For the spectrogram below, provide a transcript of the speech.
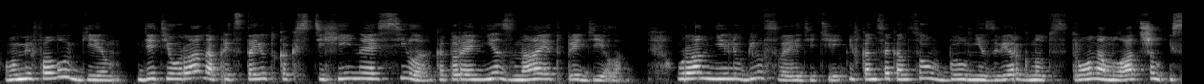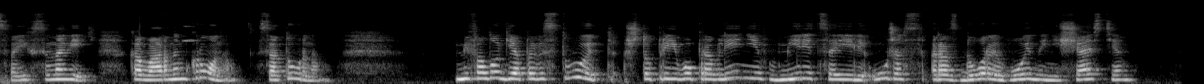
В мифологии дети Урана предстают как стихийная сила, которая не знает предела. Уран не любил своих детей и в конце концов был низвергнут с трона младшим из своих сыновей, коварным Кроном, Сатурном. Мифология повествует, что при его правлении в мире царили ужас, раздоры, войны, несчастье.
